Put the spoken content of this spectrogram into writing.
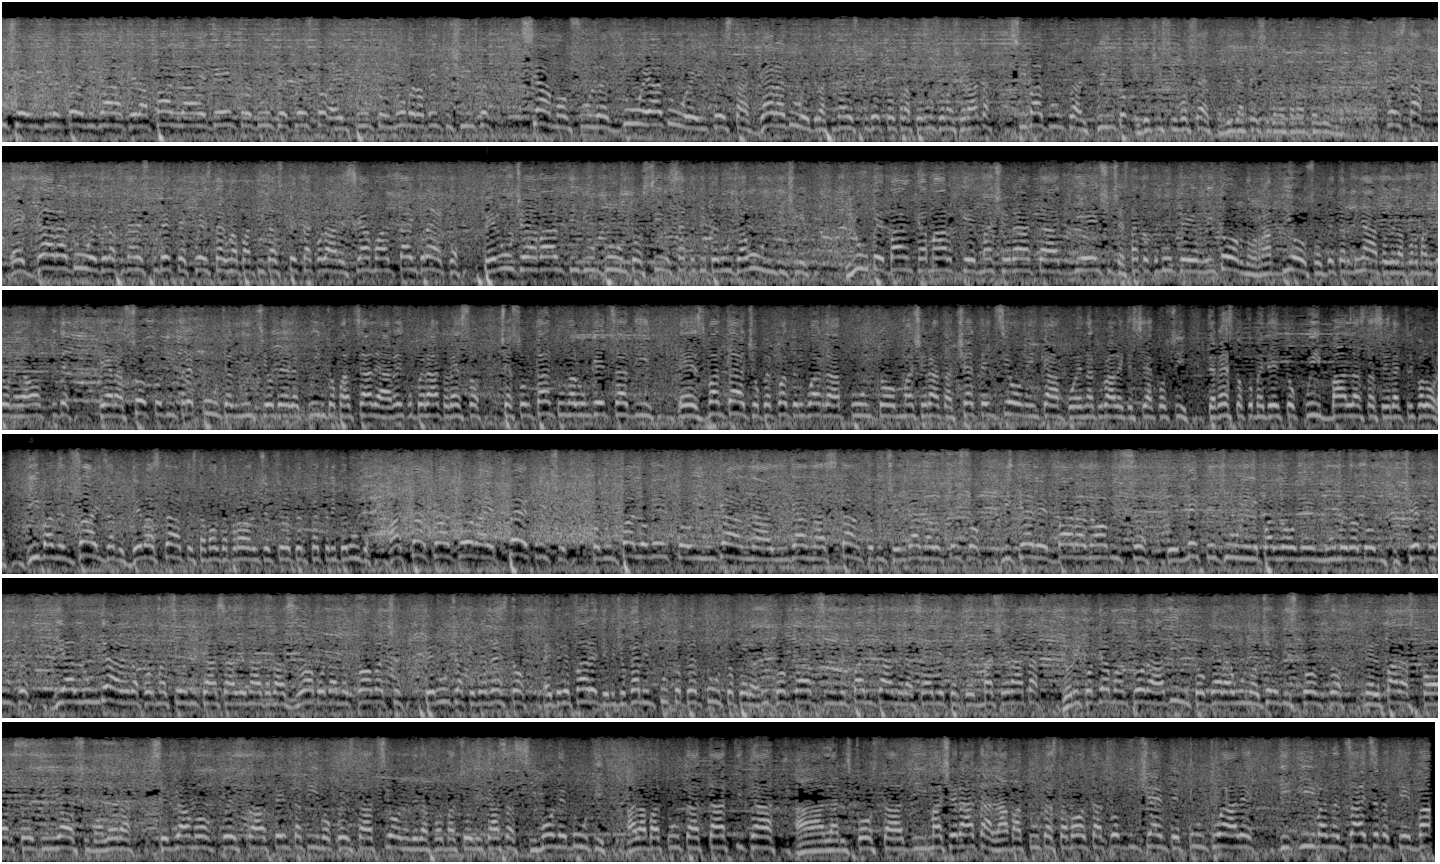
dice il direttore di gara che la palla è dentro, dunque questo è il punto numero 25. Siamo sul 2 a 2 in questa gara 2 della finale scudetto tra Perugia e Macerata. Si va dunque al quinto e decisivo set. Liga Pessi come Martellini. Questa è gara 2 della finale scudetto e questa è una partita spettacolare. Siamo al tie break. Perugia avanti di un punto. Sir Sepeti Perugia 11. Lube Banca Marche Macerata 10. C'è stato comunque il ritorno rabbioso, determinato della formazione ospite che era sotto di tre punti all'inizio del quinto parziale. Ha recuperato. Adesso c'è soltanto una lunghezza di eh, svantaggio per quanto riguarda appunto Macerata. C'è tensione in campo. È naturale che sia così. Del resto, come detto, qui balla stasera il tricolore. Ivan Zaizav, devastante, stavolta però la ricezione perfetta di Perugia. Attacca ancora e Petric con un pallonetto inganna, inganna Stankovic, inganna lo stesso Michele Baranovic e mette giù il pallone numero 12. Cerca dunque di allungare la formazione di casa allenata da Slobodan Kovac. Perugia che del resto eh, deve fare, deve giocare il tutto per tutto per riportarsi in parità nella serie perché Macerata, lo ricordiamo ancora, ha vinto gara 1 giovedì scorso nel Palasport di Osimo. Allora seguiamo questo tentativo, questa azione della formazione di casa. Simone Buti alla battuta tattica, alla risposta di Macerata, la battuta stavolta convincente e puntuale di Ivan Zaitsev che va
